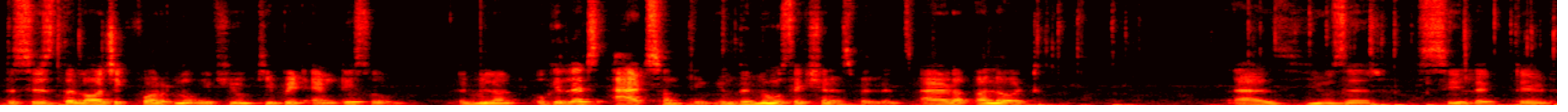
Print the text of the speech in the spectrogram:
this is the logic for no if you keep it empty so it will not okay let's add something in the no section as well. Let's add alert as user selected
